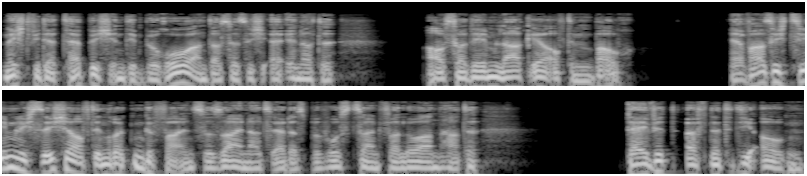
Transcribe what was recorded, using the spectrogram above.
nicht wie der Teppich in dem Büro, an das er sich erinnerte, außerdem lag er auf dem Bauch. Er war sich ziemlich sicher, auf den Rücken gefallen zu sein, als er das Bewusstsein verloren hatte. David öffnete die Augen.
